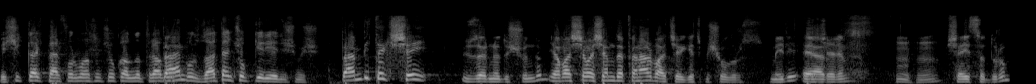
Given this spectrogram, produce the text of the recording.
Beşiktaş performansı çok alındı. Trabzonspor zaten çok geriye düşmüş. Ben bir tek şey üzerine düşündüm. Yavaş yavaş hem de Fenerbahçe'ye geçmiş oluruz Melih. Eğer Geçelim. şeyse durum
